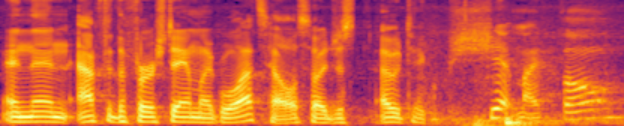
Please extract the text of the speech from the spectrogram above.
and then after the first day, I'm like, well that's hell. So I just I would take shit my phone.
